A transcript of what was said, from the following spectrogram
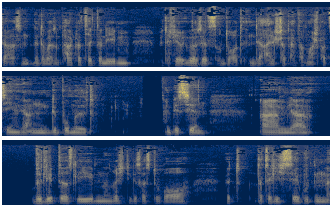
da ist netterweise ein Parkplatz direkt daneben, mit der Fähre übersetzt und dort in der Altstadt einfach mal spazieren gegangen, gebummelt, ein bisschen, ähm, ja, belebteres Leben, ein richtiges Restaurant mit tatsächlich sehr guten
